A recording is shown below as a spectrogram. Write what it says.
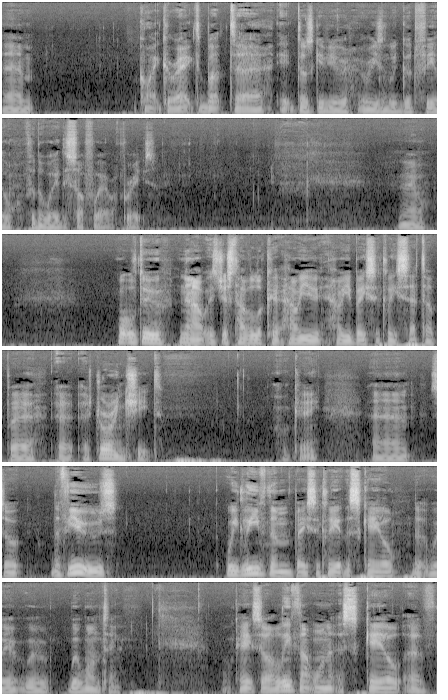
um, quite correct, but uh, it does give you a reasonably good feel for the way the software operates. Now, what we'll do now is just have a look at how you how you basically set up a, a, a drawing sheet. Okay, um, so the views we leave them basically at the scale that we're we're, we're wanting. Okay, so I'll leave that one at a scale of,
